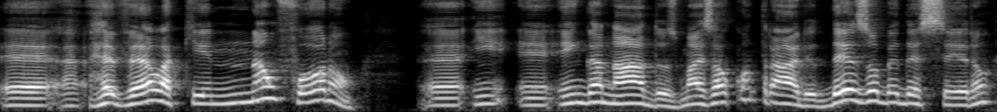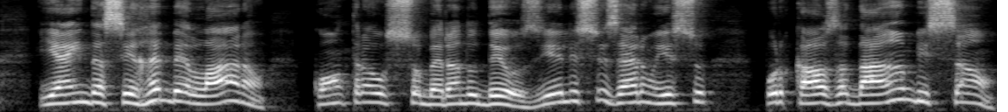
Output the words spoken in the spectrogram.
é, revela que não foram é, é, enganados, mas ao contrário, desobedeceram e ainda se rebelaram contra o soberano Deus. E eles fizeram isso por causa da ambição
